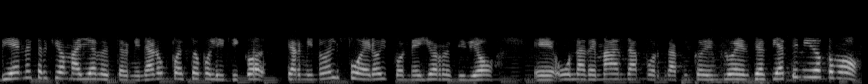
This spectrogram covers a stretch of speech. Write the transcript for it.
viene Sergio Mayer de terminar un puesto político, terminó el fuero y con ello recibió eh, una demanda por tráfico de influencias y ha tenido como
